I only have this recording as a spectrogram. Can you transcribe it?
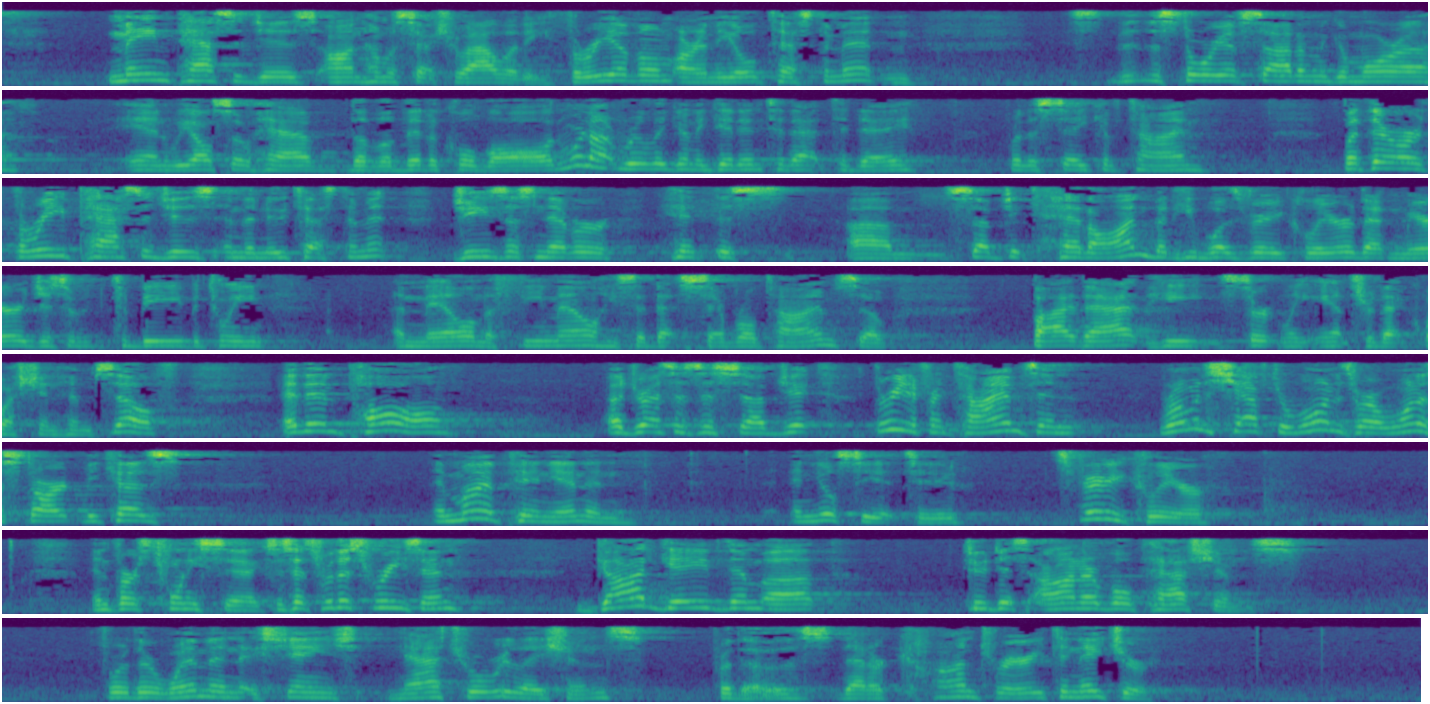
main passages on homosexuality. Three of them are in the Old Testament, and the story of Sodom and Gomorrah, and we also have the Levitical law. And we're not really going to get into that today for the sake of time. But there are three passages in the New Testament. Jesus never hit this um, subject head on, but he was very clear that marriage is to be between a male and a female. He said that several times. So by that, he certainly answered that question himself. And then Paul addresses this subject three different times. And Romans chapter 1 is where I want to start because, in my opinion, and, and you'll see it too, it's very clear in verse 26. It says, For this reason, God gave them up to dishonorable passions. For their women exchanged natural relations for those that are contrary to nature.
